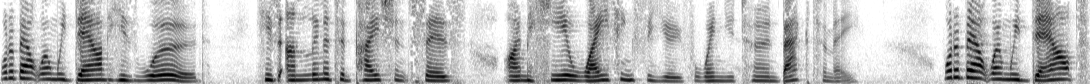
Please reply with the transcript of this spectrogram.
What about when we doubt His word? His unlimited patience says, I'm here waiting for you for when you turn back to me. What about when we doubt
